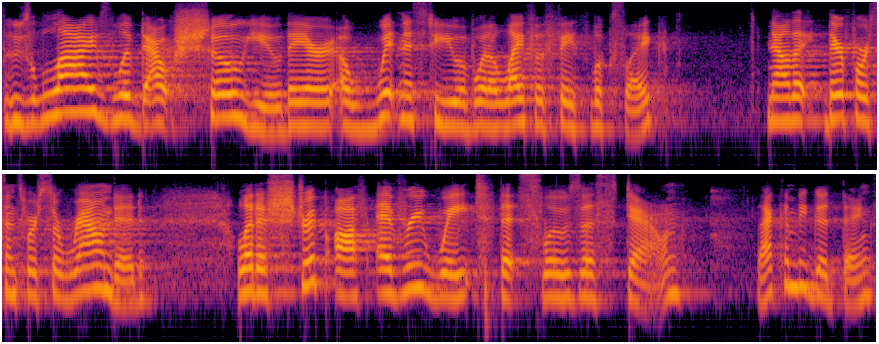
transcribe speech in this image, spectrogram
whose lives lived out show you. They are a witness to you of what a life of faith looks like. Now that, therefore, since we're surrounded, let us strip off every weight that slows us down. That can be good things,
